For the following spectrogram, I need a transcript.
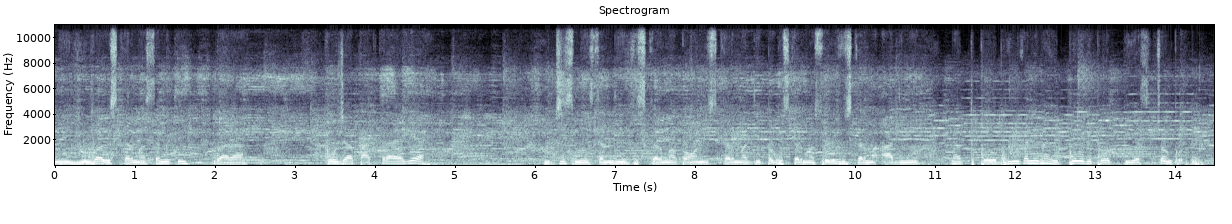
में युवा विश्वकर्मा समिति द्वारा पूजा पाठ कराया गया है, जिसमें संदीप विश्वकर्मा, पवन विश्वकर्मा, दीपक विश्वकर्मा, सूर्य विश्वकर्मा आदि ने महत्वपूर्ण भूमिका निभाई। पूरी रिपोर्ट पी एस जौनपुर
